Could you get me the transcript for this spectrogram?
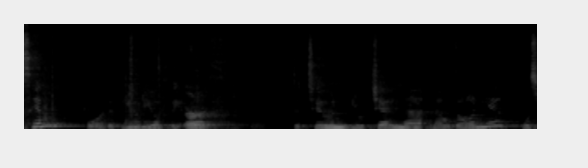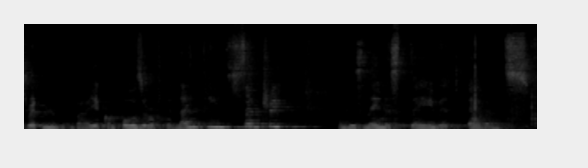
thanks hymn for the beauty of the earth. The tune Lucerna Laudoniae was written by a composer of the 19th century, and his name is David Evans.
